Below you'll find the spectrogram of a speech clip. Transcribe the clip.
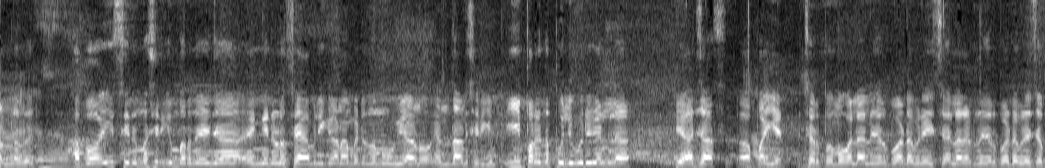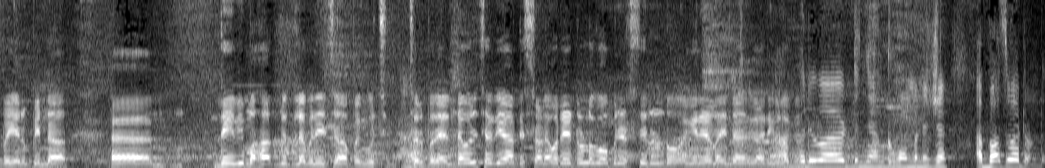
ഉള്ളത്. അപ്പോൾ ഈ സിനിമ ശരിക്കും പറഞ്ഞു കഴിഞ്ഞാൽ എങ്ങനെയുള്ള ഫാമിലി കാണാൻ പറ്റുന്ന മൂവിയാണോ എന്താണ് ശരിക്കും? ഈ പറയുന്ന പുലിമുരുകനിലെ ഈ അജാസ് ആ പയ്യൻ. ചെറുപ്പം മോഹൻലാലിന് ചെറുപ്പമായിട്ട് അഭിനയിച്ച ലാലേട്ടന് ചെറുപ്പമായിട്ട് അഭിനയിച്ച പയ്യനും പിന്നെ ദേവി മഹാത്മ്യത്തിൽ അഭിനയിച്ച ആ പെങ്കുച്ചും ചെറുപ്പം എന്റെ ഒരു ചെറിയ ആർട്ടിസ്റ്റാണ്. അവരായിട്ടുള്ള കോമ്പിനേഷൻ ഉണ്ടോ? എങ്ങനെയാണ് അതിന്റെ കാര്യങ്ങൾ അവരുമായിട്ട് ഞങ്ങൾക്ക് കോമ്പിനേഷൻ അബ്ബാസുമായിട്ടുണ്ട്.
